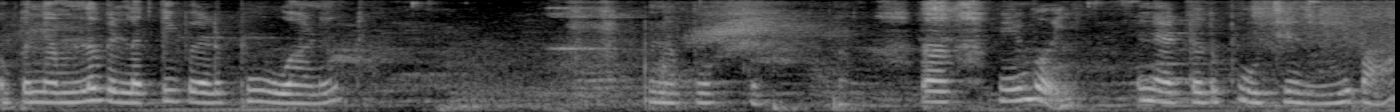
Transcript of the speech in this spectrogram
അപ്പം നമ്മൾ വെള്ളത്തിൽ പേടെ പോവാണ്. മീൻ പോയി. ഇനി അടുത്തത് പൂച്ചയാണെങ്കിൽ പാ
